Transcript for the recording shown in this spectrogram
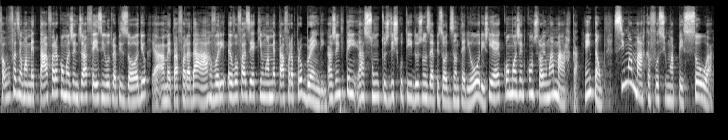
vou fazer uma metáfora, como a gente já fez em outro episódio, a metáfora da árvore. Eu vou fazer aqui uma metáfora para o branding. A gente tem assuntos discutidos nos episódios anteriores, que é como a gente constrói uma marca. Então, se uma marca fosse uma pessoa,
